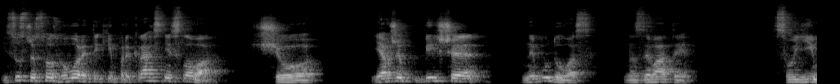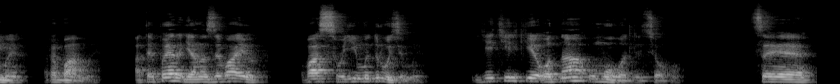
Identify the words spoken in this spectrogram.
Ісус Христос говорить такі прекрасні слова, що я вже більше не буду вас називати своїми рабами, а тепер я називаю вас своїми друзями. Є тільки одна умова для цього це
